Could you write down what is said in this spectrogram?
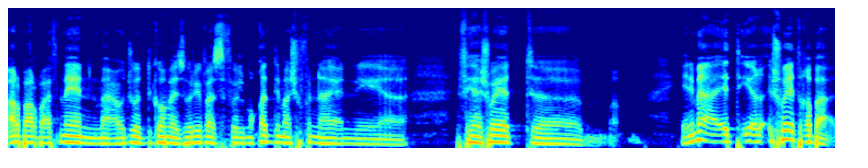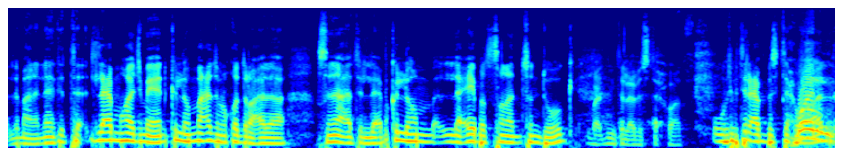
4 4 2 مع وجود جوميز وريفاس في المقدمة. أشوف إنها يعني آه، فيها شوية آه، يعني ما شوية غباء للأمانة لأنك تلعب مهاجمين كلهم ما عندهم القدرة على صناعة اللعب كلهم لعيبة صند صندوق. وبعدين تلعب استحواذ. وتبي تلعب باستحواذ. وين؟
